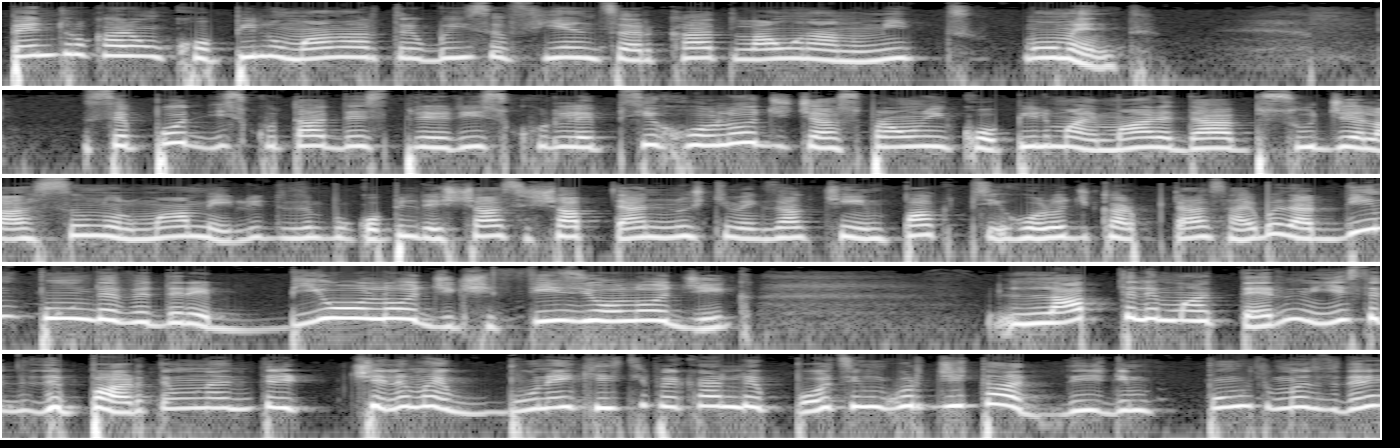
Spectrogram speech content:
pentru care un copil uman ar trebui să fie înțărcat la un anumit moment. Se pot discuta despre riscurile psihologice asupra unui copil mai mare de a suge la sânul mamei lui, de exemplu, un copil de 6-7 ani, nu știm exact ce impact psihologic ar putea să aibă, dar din punct de vedere biologic și fiziologic, laptele matern este de departe una dintre cele mai bune chestii pe care le poți îngurgita. Deci, din punctul meu de vedere,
